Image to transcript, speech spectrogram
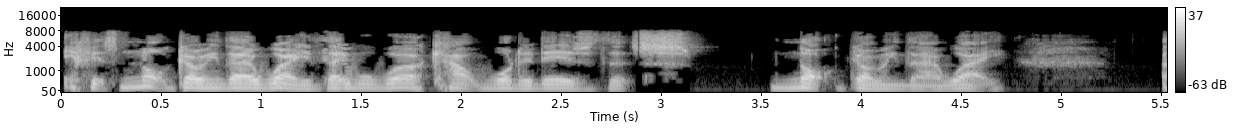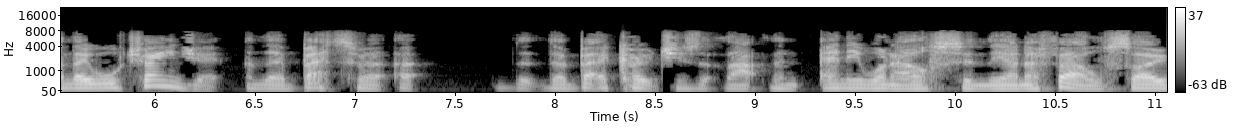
if it's not going their way, they will work out what it is that's not going their way, and they will change it. And they're better at they're better coaches at that than anyone else in the NFL. So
